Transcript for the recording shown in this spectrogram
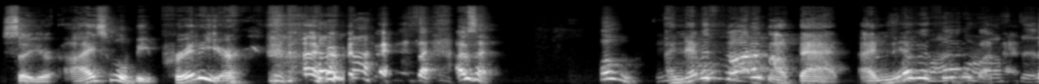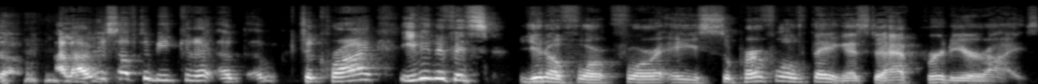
so your eyes will be prettier I, was like Oh, I never thought that. about that. I That's never thought about that. So allow yourself to be uh, uh, to cry, even if it's you know for for a superfluous thing as to have prettier eyes.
